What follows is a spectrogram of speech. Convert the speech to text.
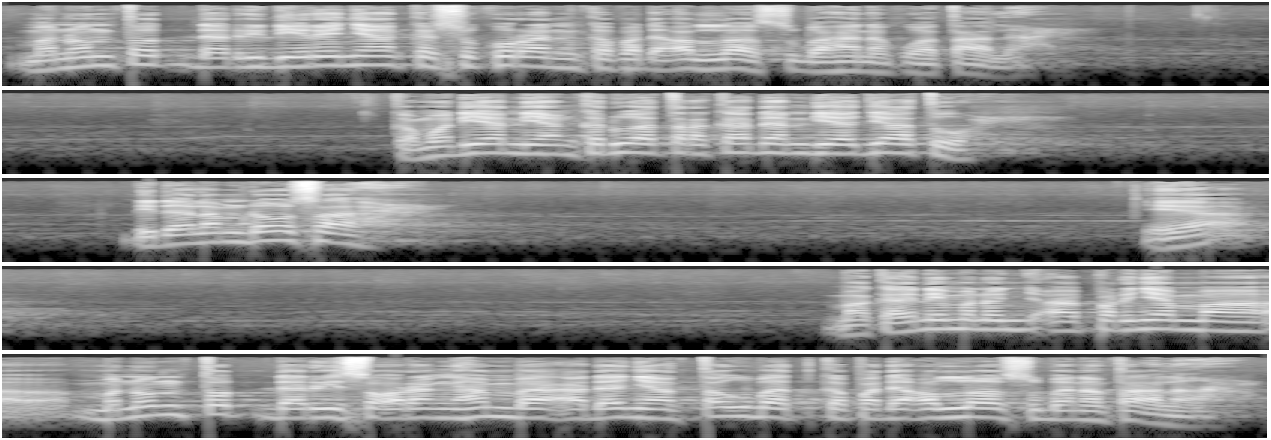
menuntut dari dirinya kesyukuran kepada Allah Subhanahu wa taala. Kemudian yang kedua terkadang dia jatuh di dalam dosa. Ya, maka ini menuntut dari seorang hamba adanya taubat kepada Allah Subhanahu wa taala.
